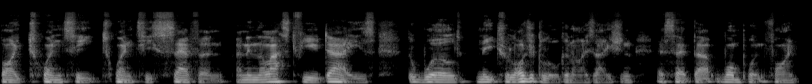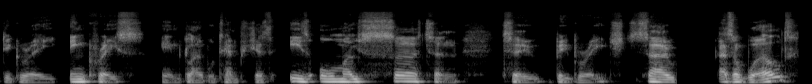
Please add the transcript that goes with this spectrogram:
by 2027. And in the last few days, the World Meteorological Organization has said that 1.5 degree increase in global temperatures is almost certain to be breached. So, as a world,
